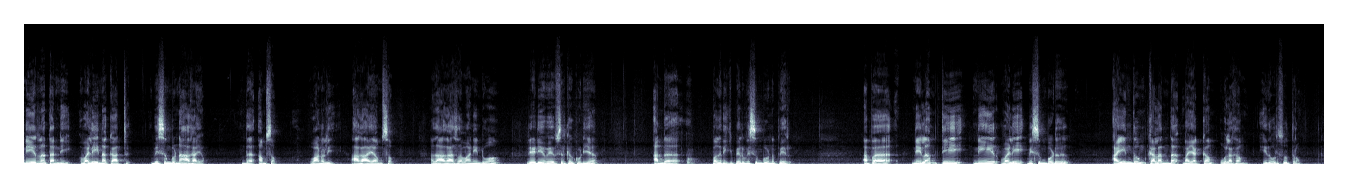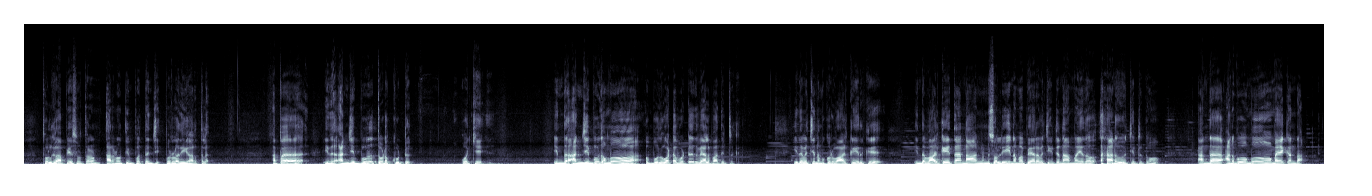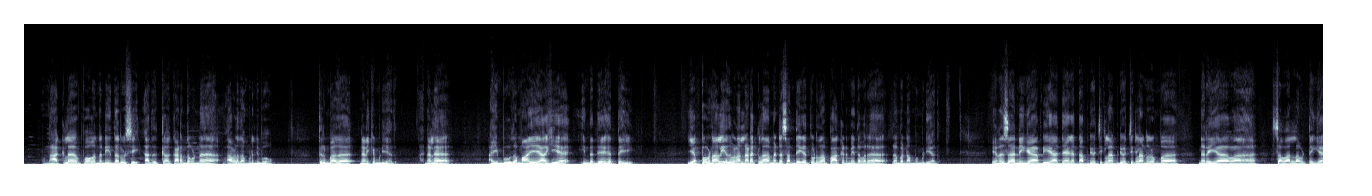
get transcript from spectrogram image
நீர்னா தண்ணி வழினா காற்று விசும்புன்னா ஆகாயம். இந்த அம்சம் வானொலி ஆகாய அம்சம். அது ஆகாசவாணின்டுவோம் ரேடியோ வேவ்ஸ் இருக்கக்கூடிய அந்த பகுதிக்கு பேர் விசும்புன்னு பேர். அப்போ நிலம் தீ நீர் வழி விசும்பொடு ஐந்தும் கலந்த மயக்கம் உலகம். இது ஒரு சூத்திரம். தொல்காப்பிய சூத்திரம் அறநூற்றி முப்பத்தஞ்சு பொருளதிகாரத்தில். அப்போ இது அஞ்சு பூதத்தோட கூட்டு. ஓகே. இந்த அஞ்சு பூதமும் ஒம்பது ஓட்டை போட்டு இது வேலை பார்த்துட்ருக்கு இதை வச்சு நமக்கு ஒரு வாழ்க்கை இருக்குது இந்த வாழ்க்கையை தான் நான்னு சொல்லி நம்ம பேரை வச்சுக்கிட்டு நாம் ஏதோ அனுபவிச்சிட்ருக்கோம். அந்த அனுபவமும் மயக்கம்தான். நாக்கில் போக தண்ணியும் தான் ருசி. அது க கடந்த உடனே அவ்வளோதான் முடிஞ்சு போகும். திரும்ப அதை நினைக்க முடியாது. அதனால் ஐம்பூத மாயையாகிய இந்த தேகத்தை எப்போ வேணாலும் எது வேணாலும் நடக்கலாம் என்ற சந்தேகத்தோடு தான் பார்க்கணுமே தவிர ரொம்ப நம்ப முடியாது. என்ன சார் நீங்கள் அப்படியே தேகத்தை அப்படி வச்சுக்கலாம் இப்படி வச்சுக்கலான்னு ரொம்ப நிறையா வா சவால்லாம் விட்டீங்க.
